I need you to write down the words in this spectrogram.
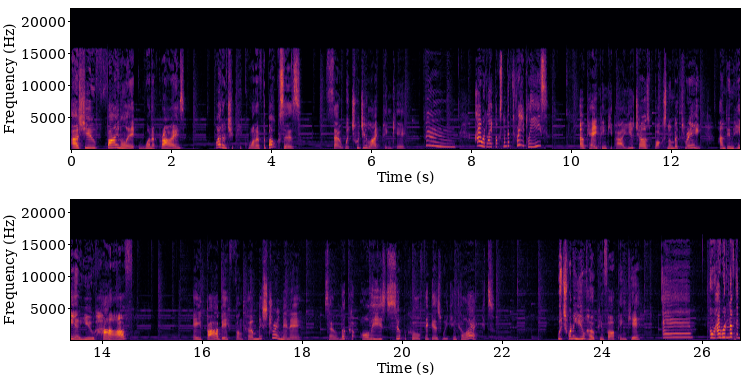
as you finally won a prize, why don't you pick one of the boxes? So, which would you like, Pinkie? Hmm, I would like box number three, please. Okay, Pinkie Pie, you chose box number three. And in here you have a Barbie Funko Mystery Mini. So look at all these super cool figures we can collect. Which one are you hoping for, Pinkie? Um, oh, I would love the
